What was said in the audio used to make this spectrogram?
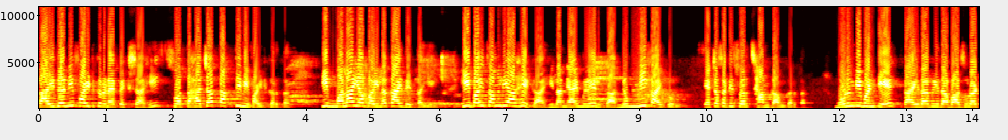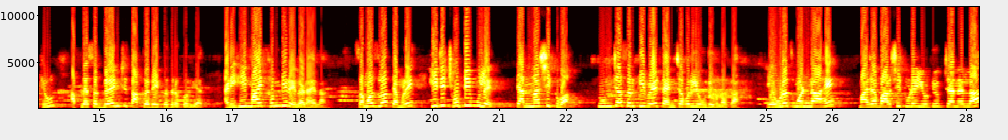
कायद्याने फाईट करण्यापेक्षाही स्वतःच्या ताकदीने फाईट करतात. की मला या बाईला काय देता येईल? ही बाई चांगली आहे का? हिला न्याय मिळेल का? न मी काय करू? याच्यासाठी सर छान काम करतात. म्हणून मी म्हणते कायदा बिदा बाजूला ठेवून आपल्या सगळ्यांची ताकद एकत्र करूयात. आणि ही माय खंबीर आहे लढायला. समजलं? त्यामुळे ही जी छोटी मुले आहेत त्यांना शिकवा. तुमच्यासारखी वेळ त्यांच्यावर येऊ देऊ नका. एवढंच म्हणणं आहे. माझ्या बार्शी टुडे युट्यूब चॅनलला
